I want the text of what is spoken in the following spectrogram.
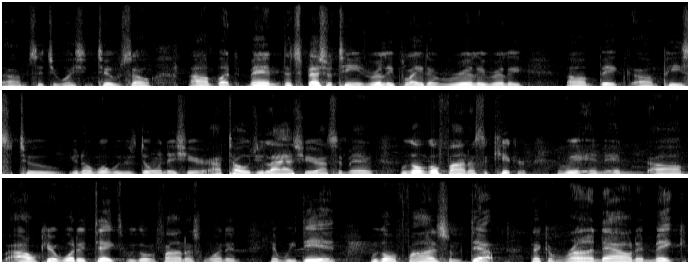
um, situation too. So, uh, but man, the special teams really played a really, really um, big um, piece to you know what we was doing this year. I told you last year. I said, man, we're gonna go find us a kicker, and we and, and um, I don't care what it takes. We're gonna find us one, and and we did. We're gonna find some depth that can run down and make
